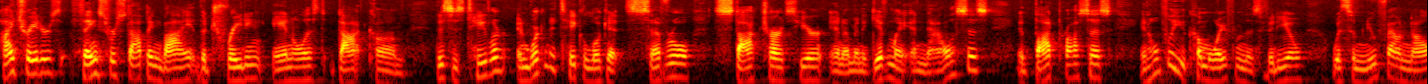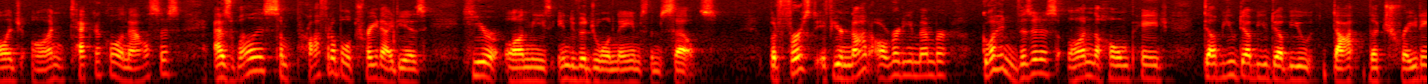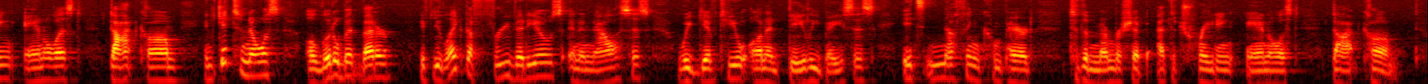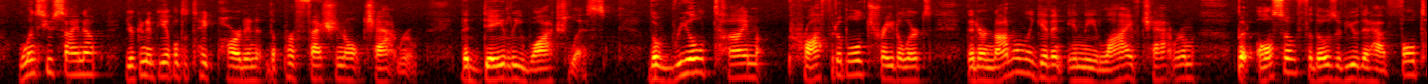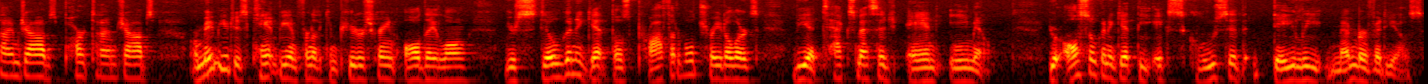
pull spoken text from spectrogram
Hi traders, thanks for stopping by thetradinganalyst.com. This is Taylor and we're going to take a look at several stock charts here and I'm going to give my analysis and thought process and hopefully you come away from this video with some newfound knowledge on technical analysis as well as some profitable trade ideas here on these individual names themselves. But first, if you're not already a member, go ahead and visit us on the homepage www.thetradinganalyst.com and get to know us a little bit better. If you like the free videos and analysis we give to you on a daily basis, it's nothing compared to the membership at thetradinganalyst.com. Once you sign up, you're going to be able to take part in the professional chat room, the daily watch lists, the real-time profitable trade alerts that are not only given in the live chat room, but also for those of you that have full-time jobs, part-time jobs, or maybe you just can't be in front of the computer screen all day long, you're still going to get those profitable trade alerts via text message and email. You're also going to get the exclusive daily member videos,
